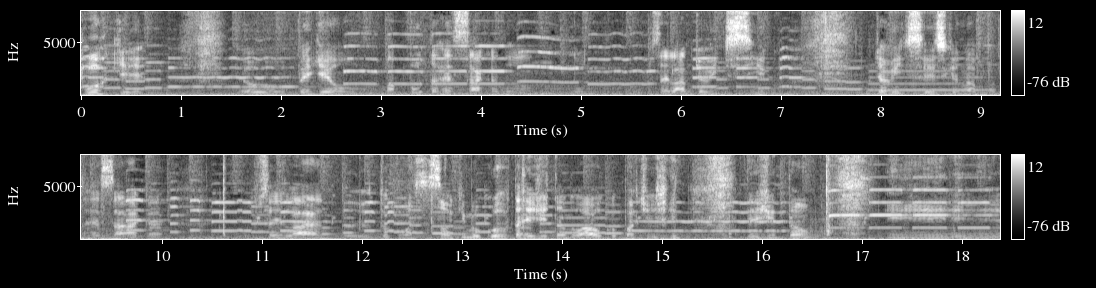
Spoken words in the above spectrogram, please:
Porque eu peguei um, uma puta ressaca no, no, sei lá, no dia 25. No dia 26 que é uma puta ressaca. Sei lá, eu tô com uma sensação que meu corpo tá rejeitando álcool a partir de desde então. E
